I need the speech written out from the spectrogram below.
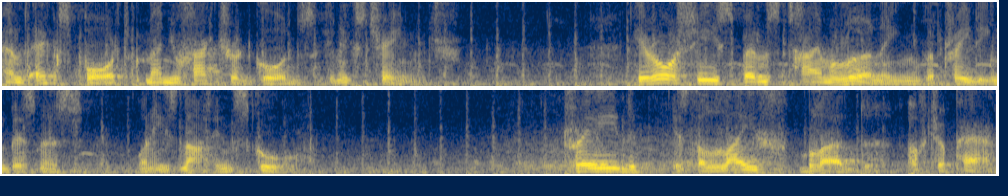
and export manufactured goods in exchange. Hiroshi spends time learning the trading business when he's not in school. Trade is the lifeblood of Japan,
